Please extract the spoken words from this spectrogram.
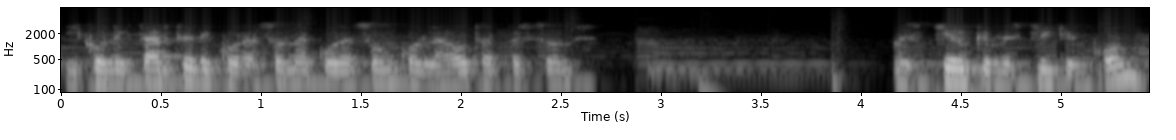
y conectarte de corazón a corazón con la otra persona. Pues quiero que me expliquen cómo.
